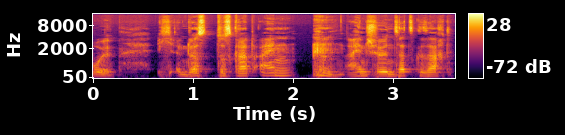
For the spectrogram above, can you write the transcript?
cool. Ich, du hast, du hast gerade einen, einen schönen Satz gesagt,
